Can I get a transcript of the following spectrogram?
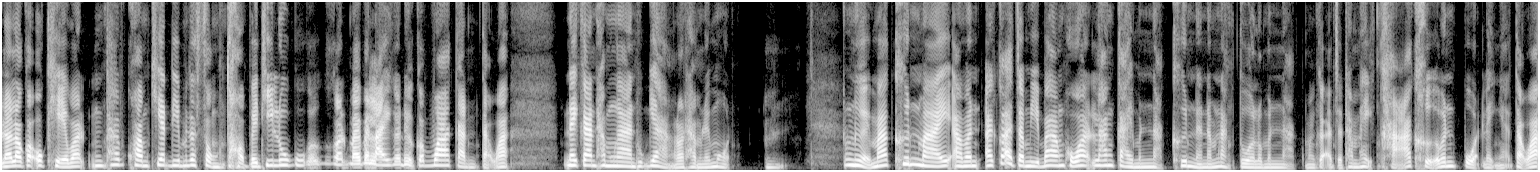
แล้วเราก็โอเคว่า ถ้าความเครียดนี้มันจะส่งต่อไปที่ลูกกูก็ก็ไม่เป็นไรก็เดี๋ยวก็ว่ากัน แต่ว่าในการทำงานทุกอย่างเราทำได้หมด เหนื่อยมากขึ้นไหมอะมันก็อาจจะมีบ้างเพราะว่าร่างกายมันหนักขึ้นนะน้ำหนักตัวเรามันหนัก มันก็อาจจะทำให้ขาเขอมันปวดอะไรเงี้ย แต่ว่า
